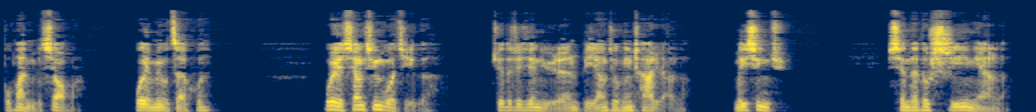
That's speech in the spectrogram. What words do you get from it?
不怕你们笑话，我也没有再婚。我也相亲过几个，觉得这些女人比杨秋萍差远了，没兴趣。现在都十一年了，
